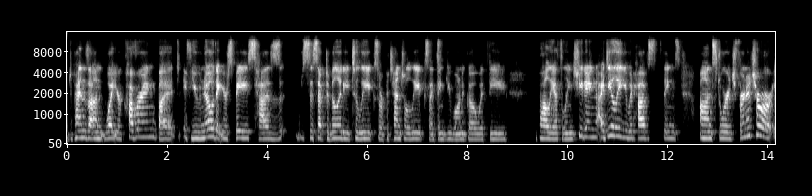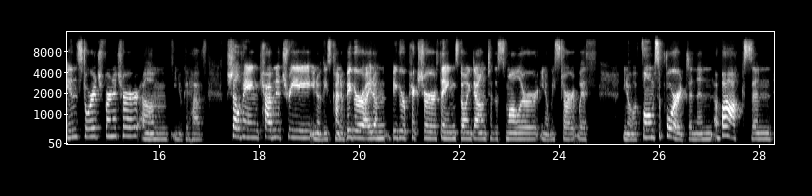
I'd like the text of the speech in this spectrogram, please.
depends on what you're covering, but if you know that your space has susceptibility to leaks or potential leaks, I think you want to go with the polyethylene sheeting. Ideally, you would have things on storage furniture or in storage furniture. Um, you could have shelving, cabinetry, you know, these kind of bigger item, bigger picture things going down to the smaller, you know, we start with you know, a foam support and then a box. And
